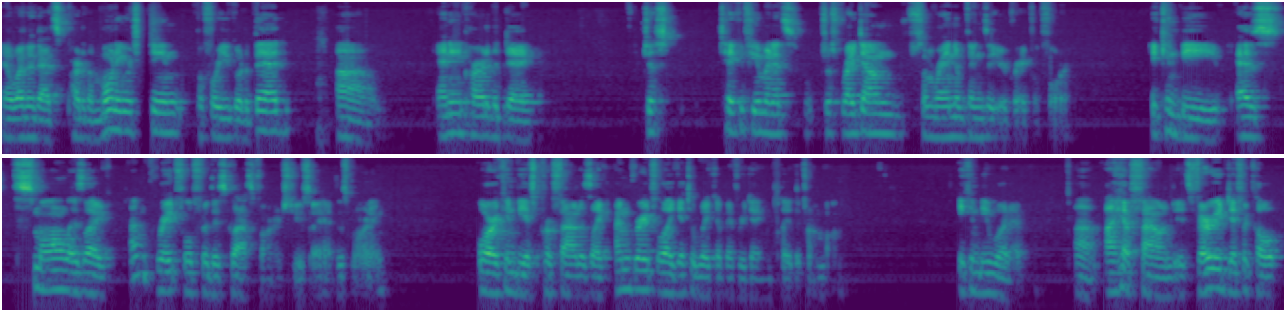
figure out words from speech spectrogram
Now, whether that's part of the morning routine before you go to bed, um, any part of the day, just take a few minutes, just write down some random things that you're grateful for. It can be as small as like, I'm grateful for this glass of orange juice I had this morning or it can be as profound as like i'm grateful i get to wake up every day and play the trombone. It can be whatever. Um, i have found it's very difficult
